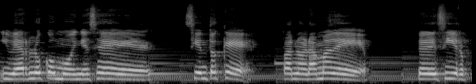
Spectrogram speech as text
y verlo como en ese, siento que panorama de, decir,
